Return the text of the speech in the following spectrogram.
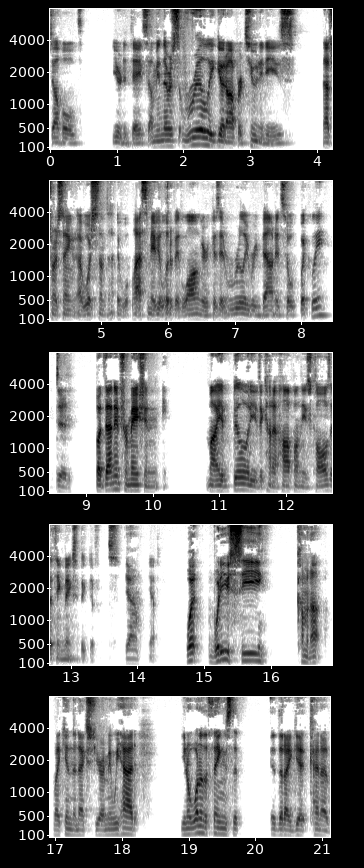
doubled year to date. So, I mean, there's really good opportunities. That's what I'm saying. I wish sometimes it lasted maybe a little bit longer because it really rebounded so quickly. It did. But that information, my ability to kind of hop on these calls, I think makes a big difference. Yeah. Yeah. What What do you see coming up, like in the next year? I mean, we had, you know, one of the things that that I get kind of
